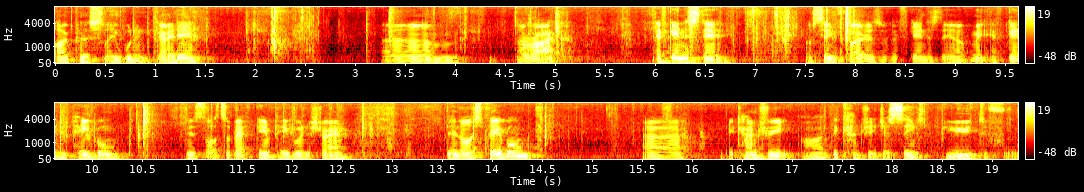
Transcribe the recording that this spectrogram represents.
I personally wouldn't go there. Um, Iraq, Afghanistan. I've seen photos of Afghanistan. I've met Afghan people. There's lots of Afghan people in Australia. They're nice people. Uh, the country, oh, the country just seems beautiful.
